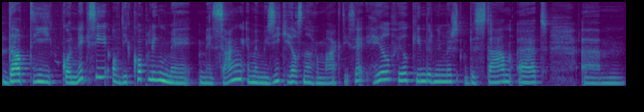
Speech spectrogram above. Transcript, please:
dat die connectie of die koppeling met, met zang en met muziek heel snel gemaakt is. Hè. Heel veel kindernummers bestaan uit um,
